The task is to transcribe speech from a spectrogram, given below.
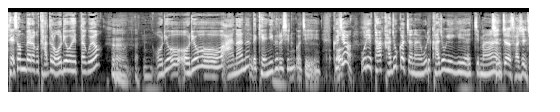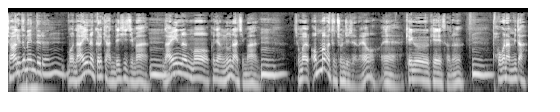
대선배라고 다들 어려워했다고요? 어, 음, 어려 어려워 안 하는데 괜히 그러시는 거지. 그죠? 어? 우리 다 가족 같잖아요. 우리 가족 얘기했지만 진짜 사실 저한테 개그맨들은 뭐 나이는 그렇게 안 되시지만 나이는 뭐 그냥 누나지만 음, 정말 엄마 같은 존재잖아요. 예. 개그계에서는 포근합니다.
